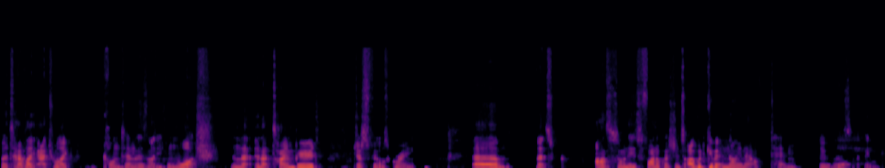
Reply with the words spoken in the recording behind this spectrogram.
but to have like actual like content is like you can watch in that in that time period just feels great. Um, let's answer some of these final questions. I would give it a nine out of ten. Lulas, I think.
